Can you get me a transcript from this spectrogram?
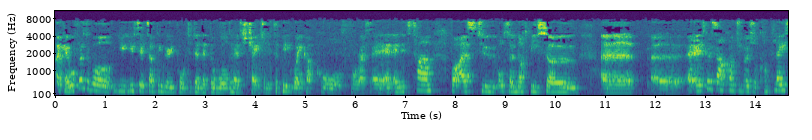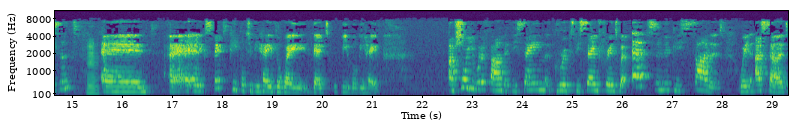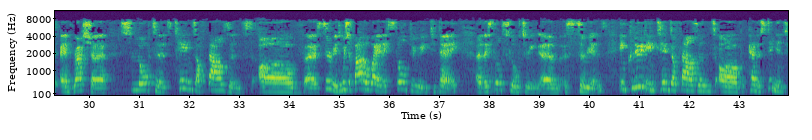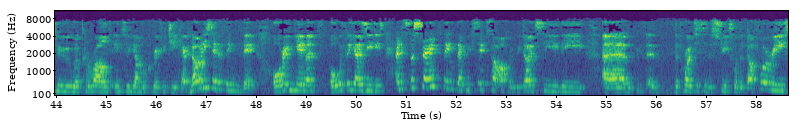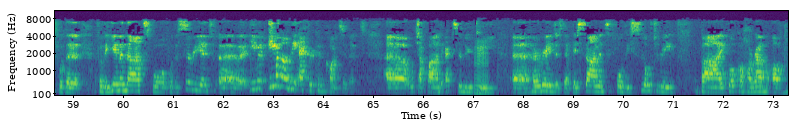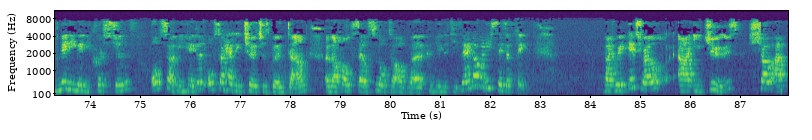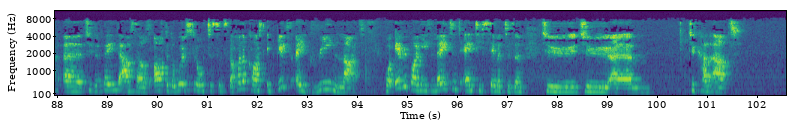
Okay, well, first of all, you, you said something very important and that the world has changed and it's a big wake up call for us. And, and it's time for us to also not be so, uh, uh, and it's going to sound controversial, complacent mm. and, and expect people to behave the way that we will behave. I'm sure you would have found that these same groups, these same friends were absolutely silent when Assad and Russia slaughtered tens of thousands of uh, Syrians, which by the way they're still doing today. Uh, they're still slaughtering um, Syrians, including tens of thousands of Palestinians who were corralled into Yarmouk refugee camp. Nobody said a thing there. Or in Yemen, or with the Yazidis. And it's the same thing that we've said so often. We don't see the, um, the, the protests in the streets for the Darfuris, for the for the Yemenites, for for the Syrians, uh, even even on the African continent, uh, which I find absolutely mm. uh, horrendous. That there's silence for the slaughtering by Boko Haram of many many Christians also beheaded, also having churches burnt down, uh, the wholesale slaughter of uh, communities there. Nobody says a thing. But when Israel, i.e. Jews, show up uh, to defend ourselves after the worst slaughter since the Holocaust, it gives a green light for everybody's latent anti-Semitism to to um, to come out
